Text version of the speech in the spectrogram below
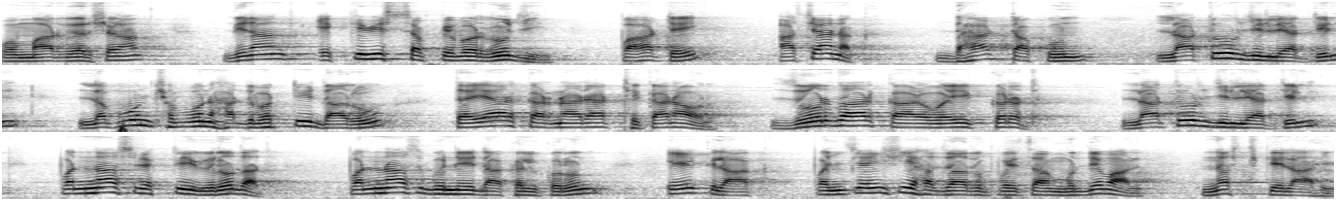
व मार्गदर्शनात दिनांक एकवीस सप्टेंबर रोजी पहाटे अचानक धाड टाकून लातूर जिल्ह्यातील लपून छपून हातभट्टी दारू तयार करणाऱ्या ठिकाणावर जोरदार कारवाई करत लातूर जिल्ह्यातील पन्नास व्यक्तीविरोधात पन्नास गुन्हे दाखल करून एक लाख पंच्याऐंशी हजार रुपयेचा मुद्देमाल नष्ट केला आहे.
